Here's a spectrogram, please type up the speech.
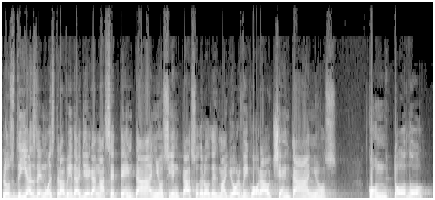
Los días de nuestra vida llegan a 70 años y en caso de los de mayor vigor a 80 años. Con todo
